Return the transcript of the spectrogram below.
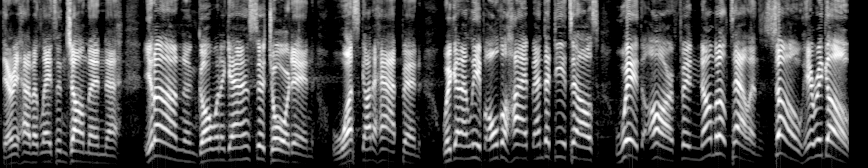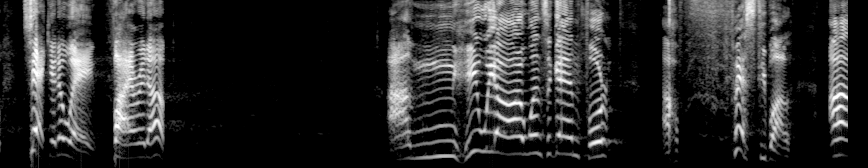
There you have it, ladies and gentlemen. Iran going against Jordan. What's going to happen? We're going to leave all the hype and the details with our phenomenal talent. So here we go. Take it away. Fire it up. And here we are once again for a festival, a,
